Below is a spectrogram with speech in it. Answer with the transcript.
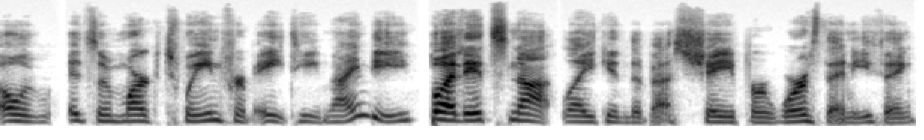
oh it's a Mark Twain from 1890, but it's not like in the best shape or worth anything.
